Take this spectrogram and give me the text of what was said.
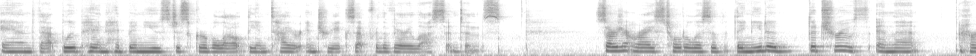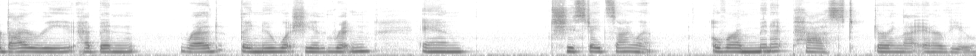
and that blue pen had been used to scribble out the entire entry except for the very last sentence. Sergeant Rice told Alyssa that they needed the truth and that her diary had been read. They knew what she had written, and she stayed silent. Over a minute passed during that interview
